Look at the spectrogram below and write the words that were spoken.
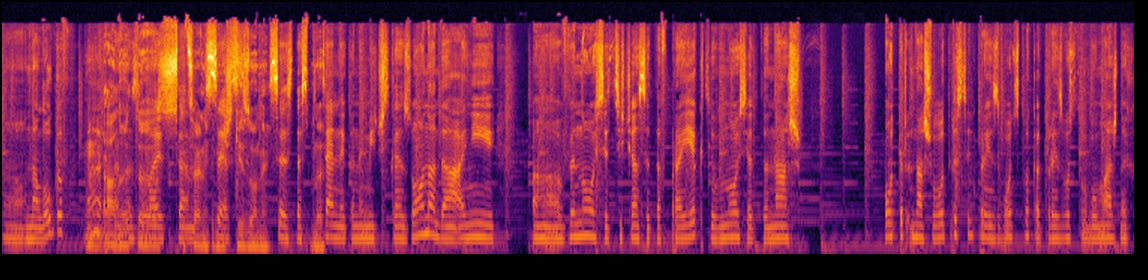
э, налогов. Да, а, это ну называется это специальные экономические СЭС, зоны. СЭС, да, специальная да. экономическая зона, да, они э, выносят сейчас это в проекте, вносят наш отр, нашу отрасль производства, как производство бумажных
